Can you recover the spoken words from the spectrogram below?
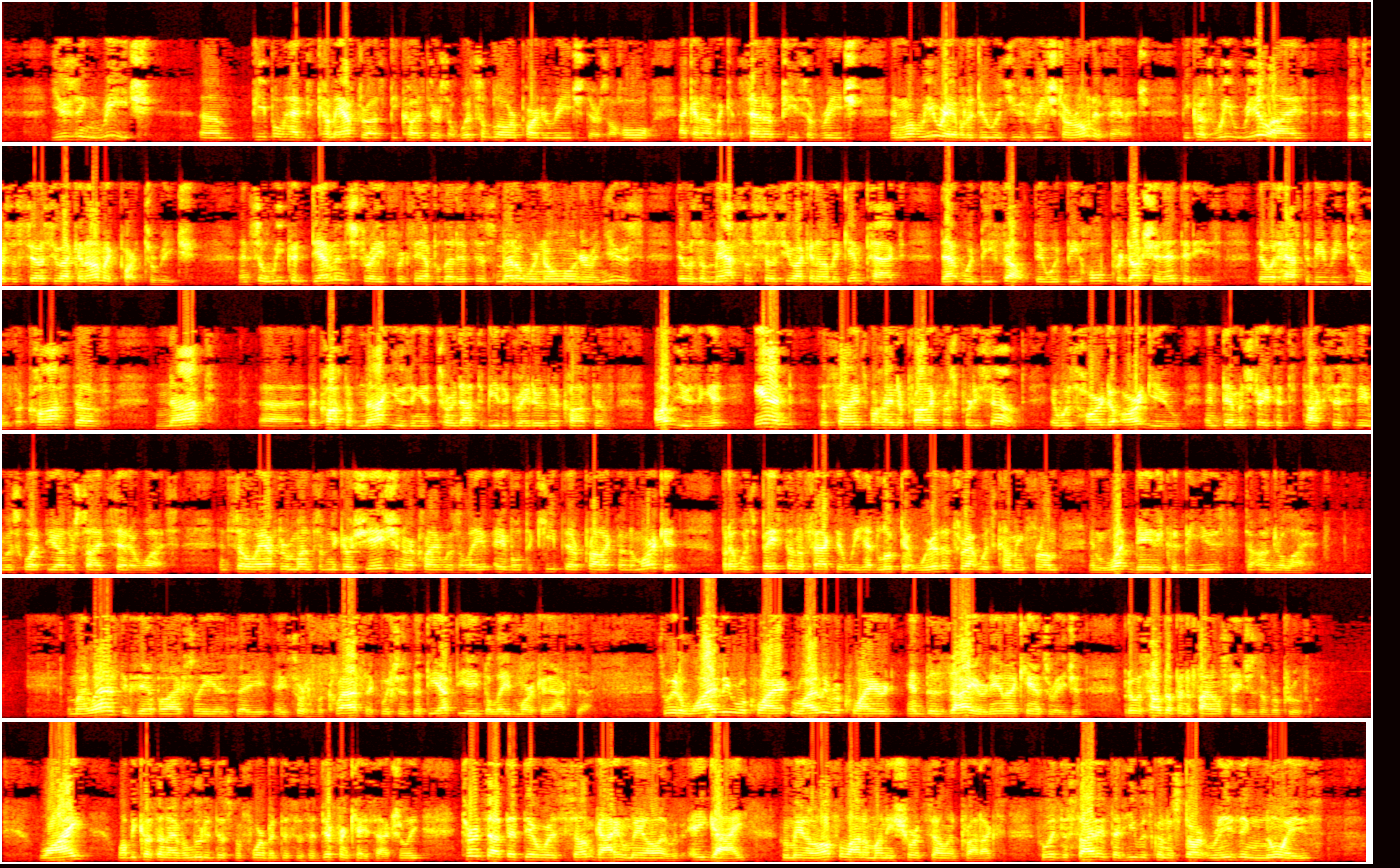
Using REACH, um, people had come after us because there's a whistleblower part of REACH, there's a whole economic incentive piece of REACH, and what we were able to do was use REACH to our own advantage because we realized that there's a socioeconomic part to REACH. And so we could demonstrate, for example, that if this metal were no longer in use, there was a massive socioeconomic impact that would be felt. There would be whole production entities that would have to be retooled. The cost of not uh, the cost of not using it turned out to be the greater the cost of of using it, and the science behind the product was pretty sound. It was hard to argue and demonstrate that the toxicity was what the other side said it was. And so after months of negotiation, our client was able to keep their product on the market, but it was based on the fact that we had looked at where the threat was coming from and what data could be used to underlie it. And my last example actually is a, sort of a classic, which is that the FDA delayed market access. So we had a widely required, widely required and desired anti-cancer agent, but it was held up in the final stages of approval. Why? Well, because, and I've alluded this before, but this is a different case actually. Turns out that there was some guy who made a, it was a guy who made an awful lot of money short selling products, who had decided that he was going to start raising noise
